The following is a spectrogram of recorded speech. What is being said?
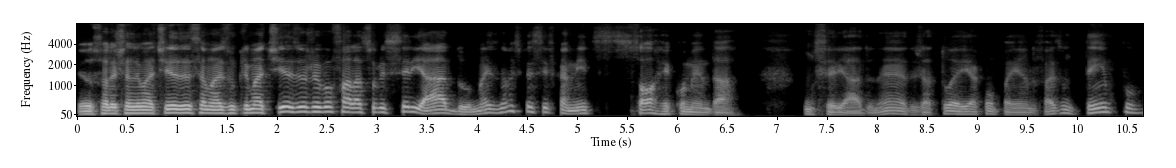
Eu sou Alexandre Matias, esse é mais um Climatias e hoje eu vou falar sobre seriado, mas não especificamente só recomendar um seriado, né? Já estou aí acompanhando faz um tempo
